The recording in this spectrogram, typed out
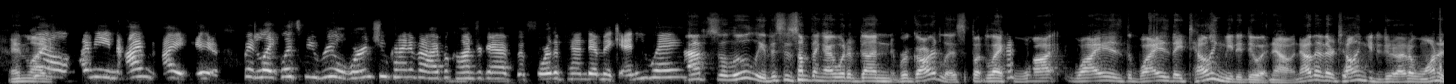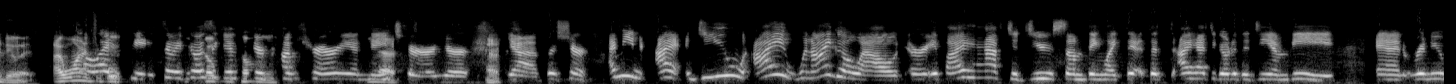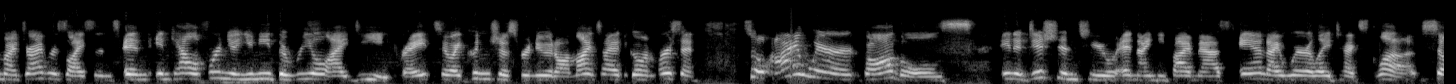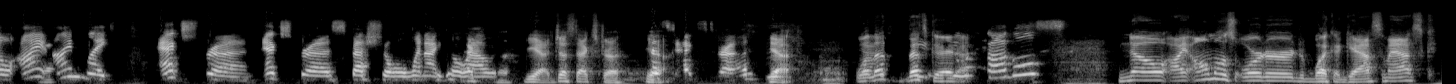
and like, well, I mean, I'm I, eh, but like, let's be real. Weren't you kind of a hypochondriac before the pandemic anyway? Absolutely. This is something I would have done regardless. But like, why? Why is the why is they telling me to do it now? Now that they're telling me to do it, I don't want to do it. I want oh, to. I see. So it goes against your contrarian yes. nature. Your yes. yeah, for sure. I mean, I do you. I when I go out, or if I have to do something like that, that I had to go to the DMV and renew my driver's license. And in California, you need the real ID, right? So I couldn't just renew it online. So I had to go in person. So I wear goggles in addition to N95 mask and I wear latex gloves. So I, I'm like extra, extra special when I go extra. out. Yeah, just extra. Yeah. Just extra. Yeah. Well, that's that's good. goggles? No, I almost ordered like a gas mask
